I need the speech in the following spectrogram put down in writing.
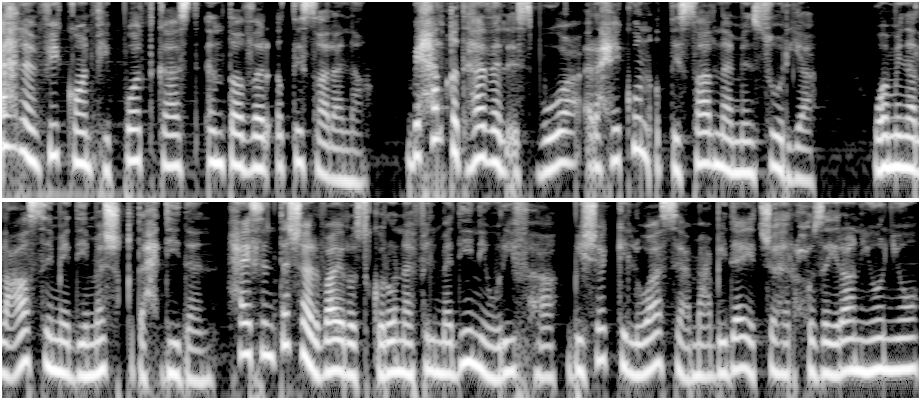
أهلا فيكم في بودكاست انتظر اتصالنا. بحلقة هذا الأسبوع رح يكون اتصالنا من سوريا. ومن العاصمة دمشق تحديدا حيث انتشر فيروس كورونا في المدينة وريفها بشكل واسع مع بداية شهر حزيران يونيو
